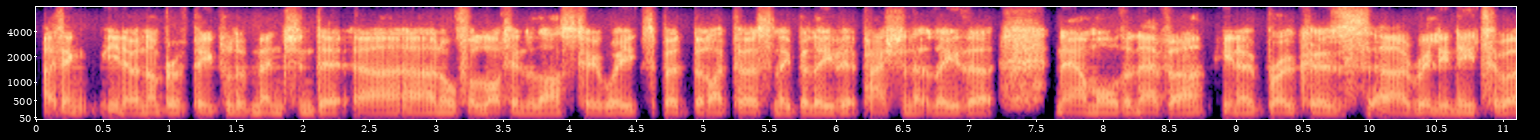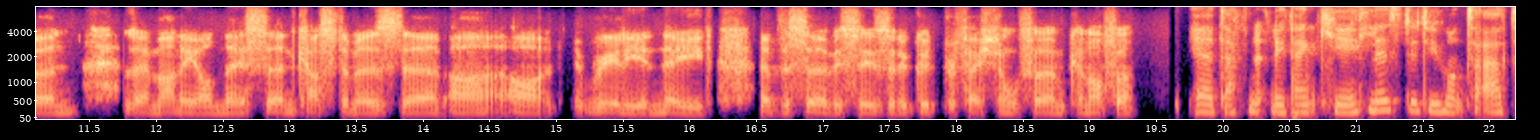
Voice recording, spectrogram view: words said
I think you know a number of people have mentioned it uh, an awful lot in the last two weeks, but but I personally believe it passionately that now more than ever, you know, brokers uh, really need to earn their money on this, and customers uh, are are really in need of the services that a good professional firm can offer. Yeah, definitely. Thank you, Liz. Did you want to add?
